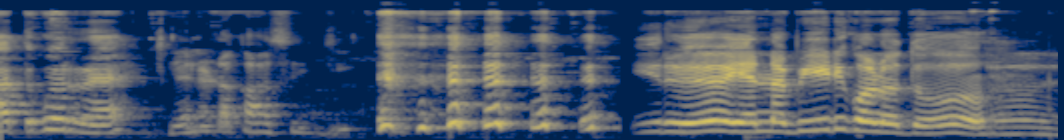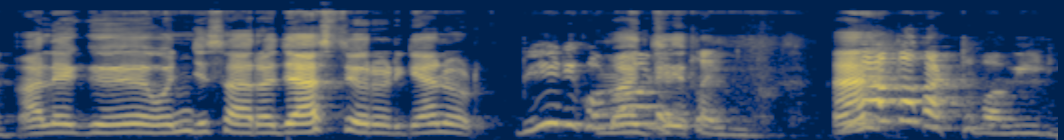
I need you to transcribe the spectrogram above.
ಅತ್ತ ಕೊರ್ರೆ. ಎಲ್ಲಡ ಕಾಸು ಇರು ಎನ್ನ ಬೀಡಿಕೊಳೋದು. ಅಲೆಗ್ ಒಂಜಿ ಸಾರ ಜಾಸ್ತಿ ಅವರೊಡಿಗೆ ನೋಡು. ಬೀಡಿ ಮಜ್ಜಿ ಕಟ್ಟುವ ಬೀಡಿ?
